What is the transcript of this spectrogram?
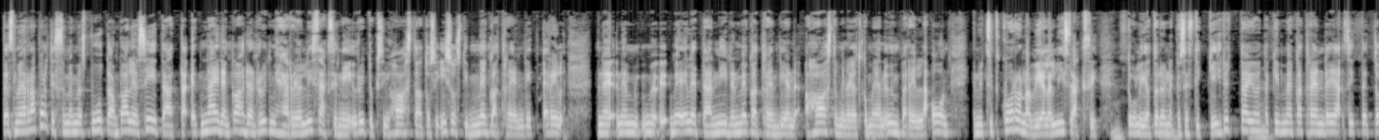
Tässä meidän raportissa me myös puhutaan paljon siitä, että, että näiden kahden rytmihäiriön lisäksi niin yrityksiä haastaa tosi isosti megatrendit. Eri, ne, ne, me, me eletään niiden megatrendien haastamina, jotka meidän ympärillä on. Ja nyt sitten korona vielä lisäksi mm. tuli ja todennäköisesti kiihdyttää joitakin megatrendejä. Sitten to,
